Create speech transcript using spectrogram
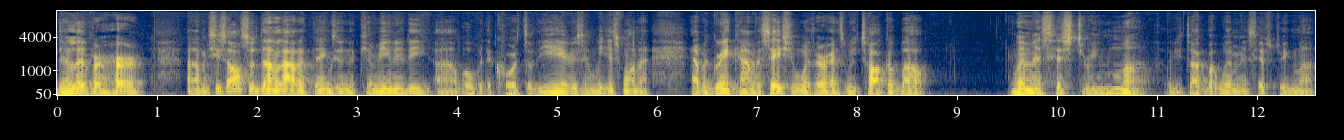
Deliver Her. Um, she's also done a lot of things in the community uh, over the course of the years, and we just want to have a great conversation with her as we talk about Women's History Month. We talk about Women's History Month.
